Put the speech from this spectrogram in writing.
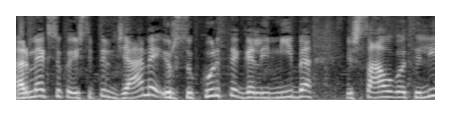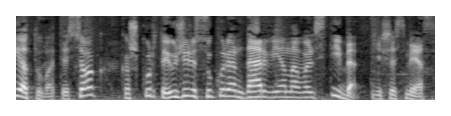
Ar Meksikoje išsipirkti žemę ir sukurti galimybę išsaugoti Lietuvą. Tiesiog kažkur tai užžiūri, sukuriant dar vieną valstybę, iš esmės.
